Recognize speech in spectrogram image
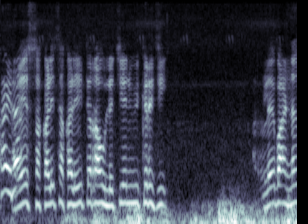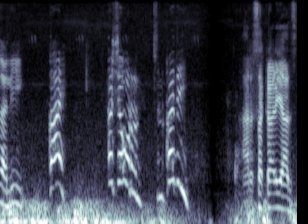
काय रे? अरे सकाळी सकाळी त्या राहुल्याची आणि विक्रेची अरे लय भांडणं झाली. काय? कशावरून? आणि कधी? अरे सकाळी आज.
